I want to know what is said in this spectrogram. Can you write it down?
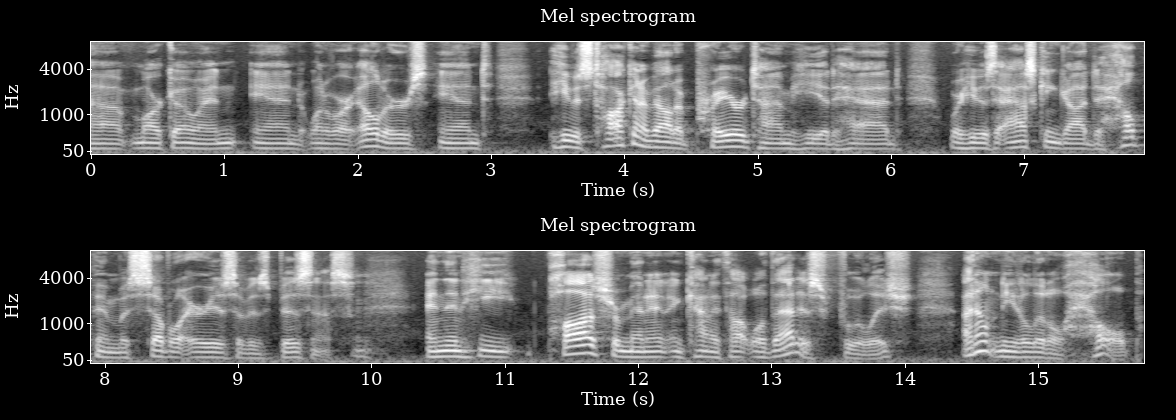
uh, Mark Owen, and one of our elders, and he was talking about a prayer time he had had where he was asking God to help him with several areas of his business. Hmm. And then he paused for a minute and kind of thought, well, that is foolish. I don't need a little help.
